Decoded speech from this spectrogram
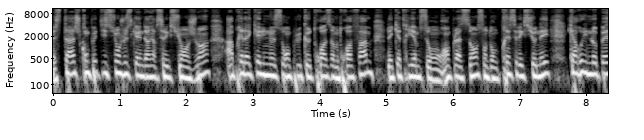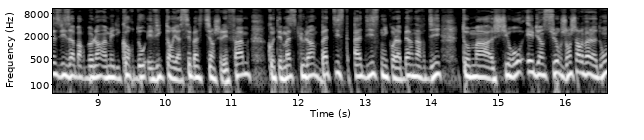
stage, compétition jusqu'à une dernière sélection en juin, après laquelle ils ne seront plus que trois hommes, trois femmes. Les quatrièmes seront remplaçants, sont donc présélectionnés. Caroline Lopez, Lisa Barbelin, Amélie Cordeau et Victoria Sébastien chez les femmes. Côté masculin, Baptiste Hadis, Nicolas Bernardi, Thomas Chiraud et bien sûr Jean-Charles Valadon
